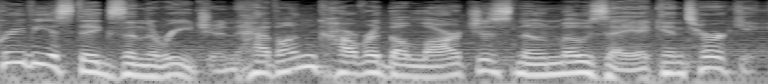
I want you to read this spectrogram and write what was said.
Previous digs in the region have uncovered the largest known mosaic in Turkey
